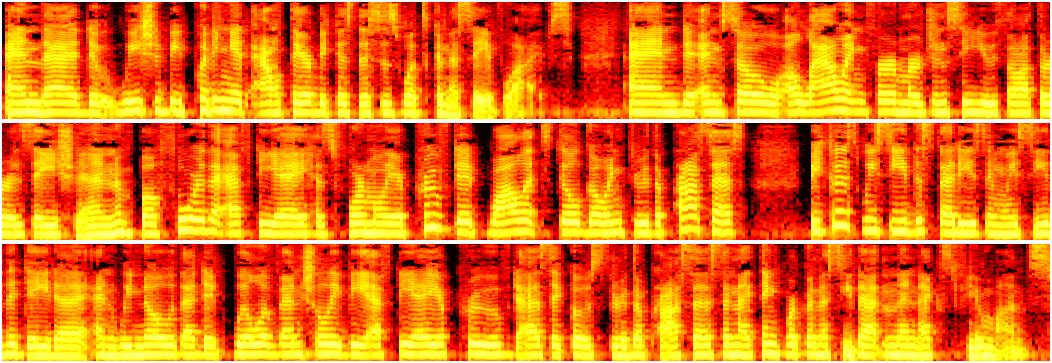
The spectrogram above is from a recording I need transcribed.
and that we should be putting it out there because this is what's going to save lives. And, and so allowing for emergency use authorization before the FDA has formally approved it while it's still going through the process because we see the studies and we see the data and we know that it will eventually be FDA approved as it goes through the process. And I think we're going to see that in the next few months.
